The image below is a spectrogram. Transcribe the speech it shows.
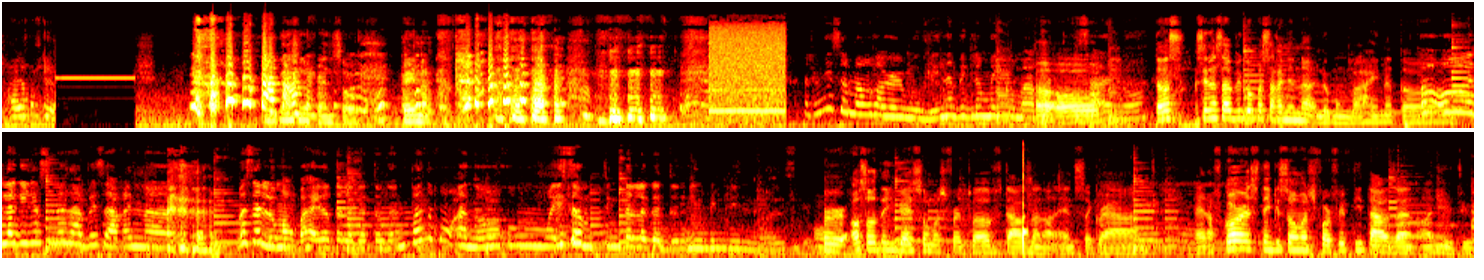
Kala ko sila. Na sila friends, so kayo na. Alam niyo sa mga horror movie na biglang may kumakanta Oo. sa ano? Tapos, sinasabi ko pa sa kanya na lumang bahay na to. Oo, lagi niya sinasabi sa akin na basta lumang bahay na talaga to. Ganun. Paano kung ano, kung may something talaga dun in between walls? Diba? For, also, thank you guys so much for 12,000 on Instagram. And of course, thank you so much for 50,000 on YouTube.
